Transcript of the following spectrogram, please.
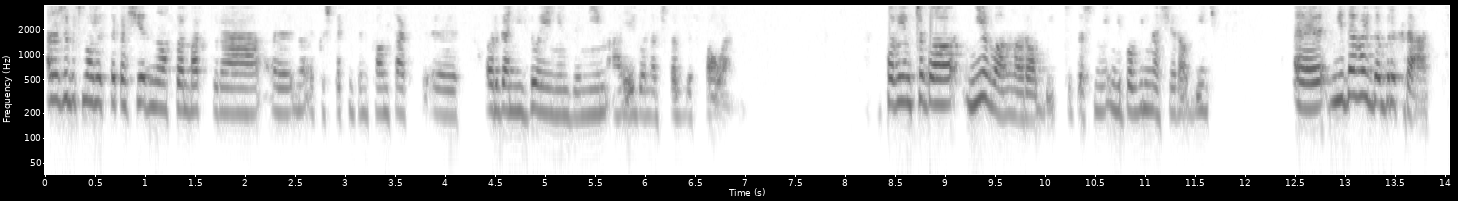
ale że być może jest jakaś jedna osoba, która e, no, jakoś taki ten kontakt e, organizuje między nim a jego na przykład zespołem. Powiem, czego nie wolno robić, czy też nie, nie powinno się robić. E, nie dawaj dobrych rad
